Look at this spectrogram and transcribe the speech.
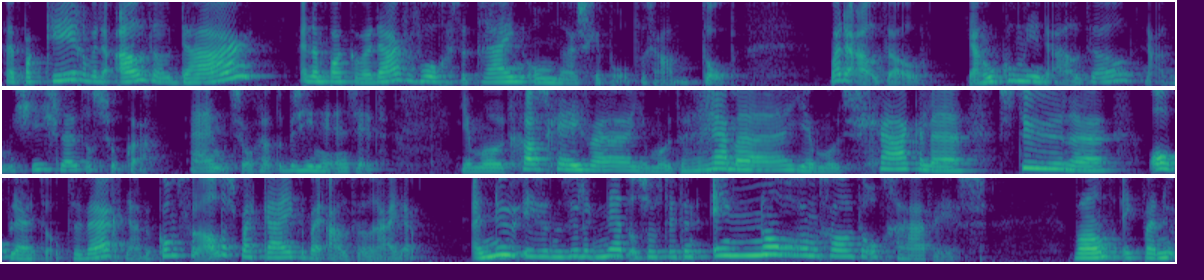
en parkeren we de auto daar. En dan pakken we daar vervolgens de trein om naar Schiphol te gaan. Top. Maar de auto. Ja, hoe kom je in de auto? Nou, dan moet je je sleutels zoeken. En je moet zorgen dat er benzine in zit. Je moet gas geven, je moet remmen, je moet schakelen, sturen, opletten op de weg. Nou, er komt van alles bij kijken bij autorijden. En nu is het natuurlijk net alsof dit een enorm grote opgave is. Want ik ben nu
